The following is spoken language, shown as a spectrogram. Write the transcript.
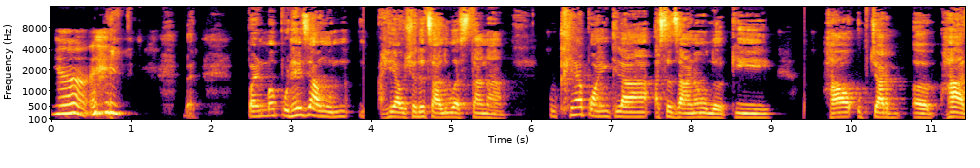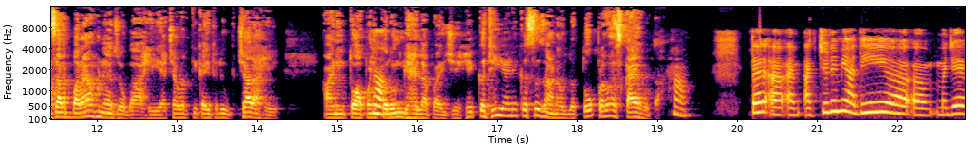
बर. पण मग पुढे जाऊन ही औषधं चालू असताना कुठल्या पॉइंटला असं जाणवलं की हा उपचार हा आजार बरा होण्याजोगा आहे याच्यावरती काहीतरी उपचार आहे? आणि तो आपण करून घ्यायला पाहिजे. हे कधी आणि कसं जाणवलं? तो प्रवास काय होता? तर ऍक्च्युली मी आधी म्हणजे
